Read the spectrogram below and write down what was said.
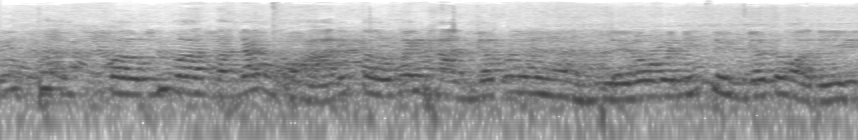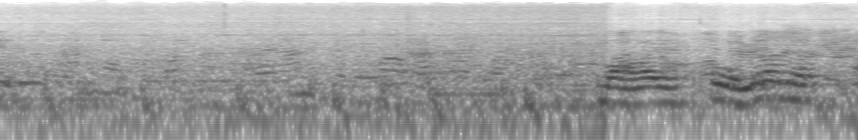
นี่เติมขึ้นมาทางด้านขวานี่เติมไม่ทันครับเร็วไปนิดนึงครับจังหวะนี้บอยโอ้เริ่มจะท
